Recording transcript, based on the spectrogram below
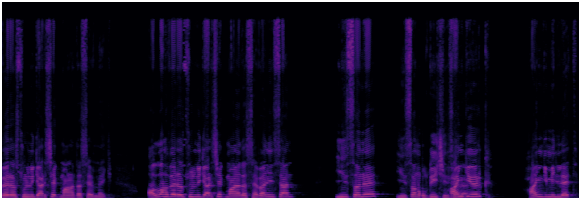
ve Resulünü gerçek manada sevmek. Allah ve Resulünü gerçek manada seven insan, insanı insan olduğu için sever. Hangi ırk, hangi millet,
